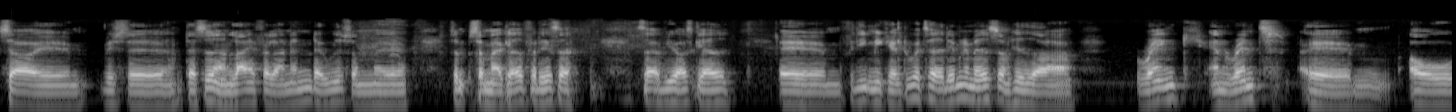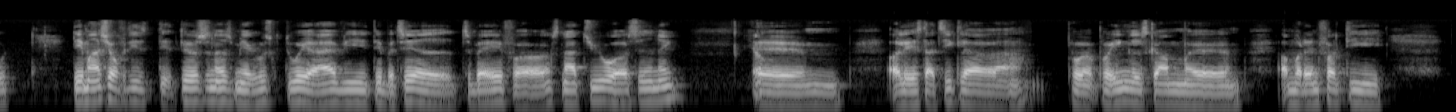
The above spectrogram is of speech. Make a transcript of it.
Så øh, hvis øh, der sidder en live eller en anden derude, som, øh, som, som er glad for det, så, så er vi også glade. Øh, fordi Michael, du har taget et emne med, som hedder Rank and Rent. Øh, og det er meget sjovt, fordi det, det er jo sådan noget, som jeg kan huske, du og jeg, vi debatterede tilbage for snart 20 år siden, ikke? Jo. Øhm, og læste artikler på, på engelsk om, øh, om hvordan folk de,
